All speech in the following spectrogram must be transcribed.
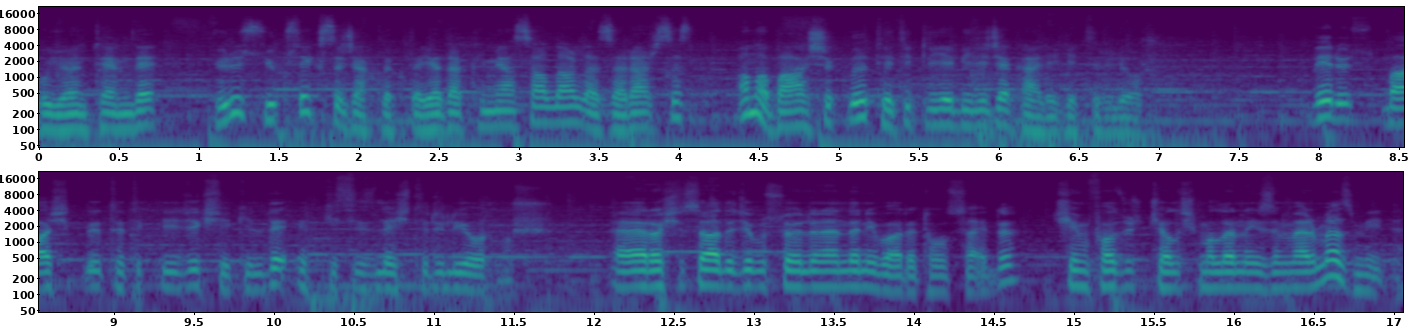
Bu yöntemde virüs yüksek sıcaklıkta ya da kimyasallarla zararsız ama bağışıklığı tetikleyebilecek hale getiriliyor. Virüs bağışıklığı tetikleyecek şekilde etkisizleştiriliyormuş. Eğer aşı sadece bu söylenenden ibaret olsaydı, Çin faz 3 çalışmalarına izin vermez miydi?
